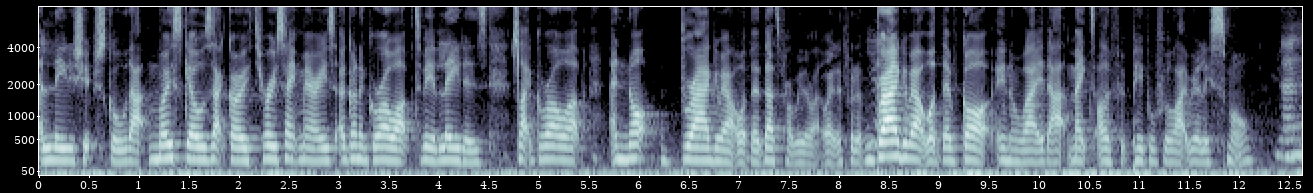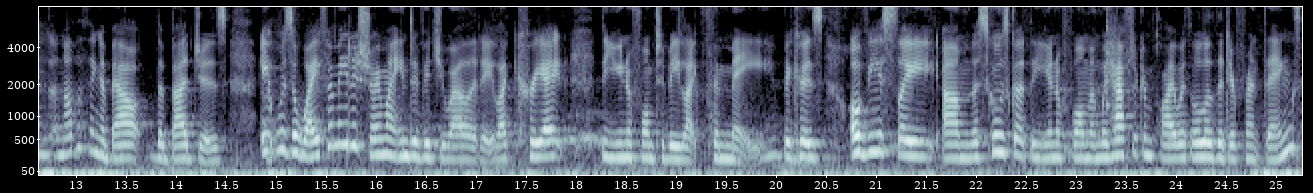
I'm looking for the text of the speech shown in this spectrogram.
a leadership school that most girls that go through St Mary's are going to grow up to be leaders. Just like grow up and not brag about what they that's probably the right way to put it. Brag about what they've got in a way that makes other people feel like really small. And another thing about the badges, it was a way for me to show my individuality, like create the uniform to be like for me. Because obviously, um, the school's got the uniform and we have to comply with all of the different things,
